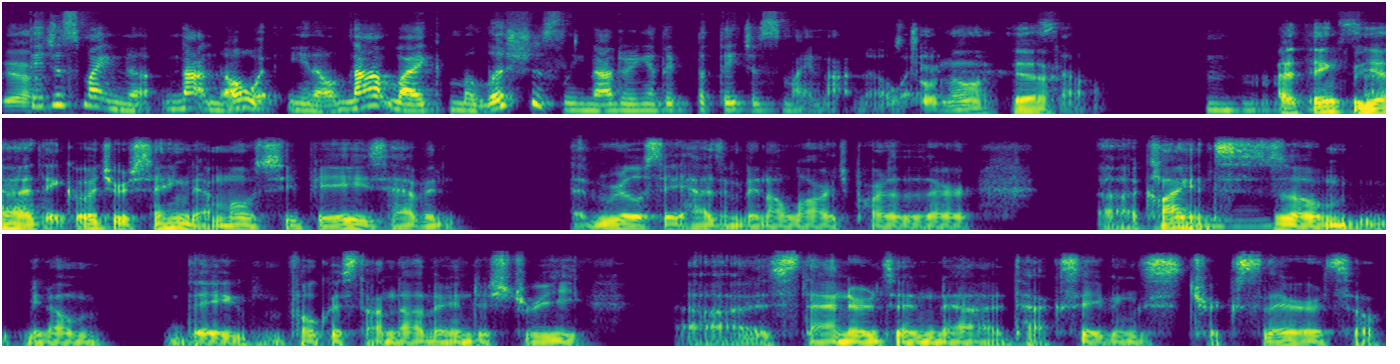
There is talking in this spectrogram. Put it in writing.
yeah. they just might not, not know it, you know, not like maliciously not doing it, but they just might not know it. Don't know it. Yeah. So, mm-hmm. I think, so, yeah, I think what you're saying that most CPAs haven't, real estate hasn't been a large part of their uh, clients. Mm-hmm. So, you know, they focused on the other industry uh, standards and uh, tax savings tricks there. So,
